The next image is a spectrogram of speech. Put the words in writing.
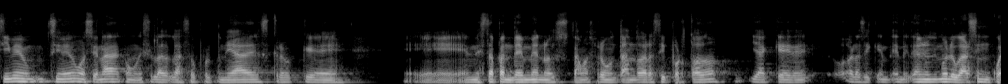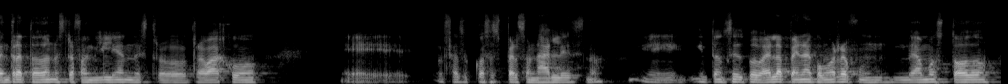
sí, me, sí me emociona, como dice, las, oportunidades. Creo que en esta pandemia nos estamos preguntando ahora sí por todo, ya que ahora sí que en, el mismo lugar se encuentra toda nuestra familia, nuestro trabajo, eh, cosas personales, ¿no? Eh, entonces, pues vale la pena cómo refundamos todo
